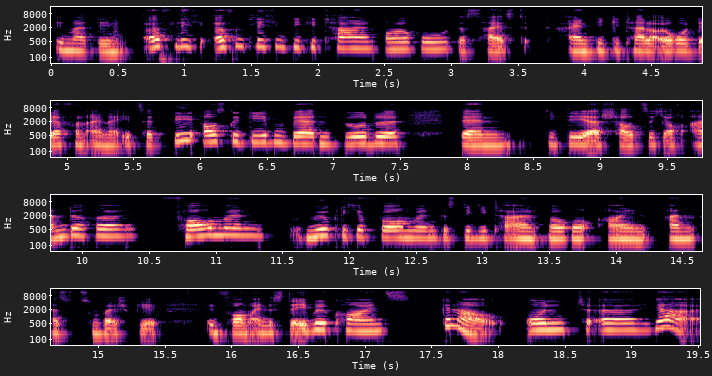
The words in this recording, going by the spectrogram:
immer den öffentlich, öffentlichen digitalen Euro, das heißt ein digitaler Euro, der von einer EZB ausgegeben werden würde, denn die DEA schaut sich auch andere Formen, mögliche Formen des digitalen Euro ein, an, also zum Beispiel in Form eines Stablecoins. Genau. Und äh, ja,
